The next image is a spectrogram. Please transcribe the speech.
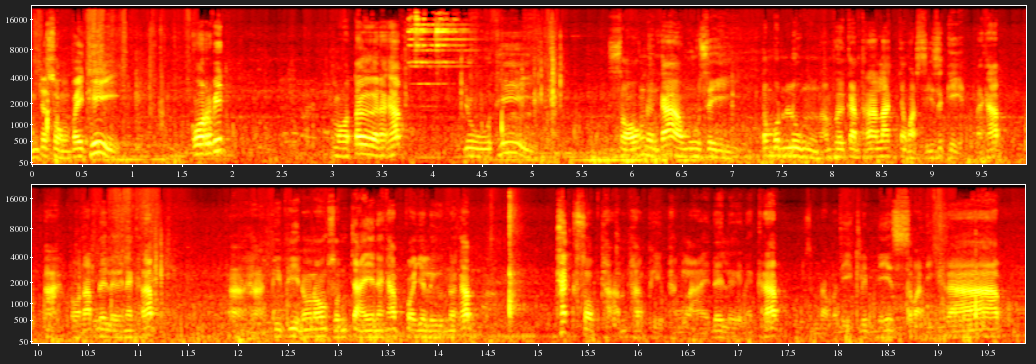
ผมจะส่งไปที่โกรวิทมอเตอร์นะครับ อยู่ที่ 219หมู่4ตำบลลุงอำเภอกันทรลักษณ์จังหวัดศรีสะเกดนะครับอะต่อรับได้เลยนะครับอะหากพี่ๆน้องๆสนใจนะครับ ก็อย่าลืมนะครับ ทักสอบถามทางเพจทางไลน์ได้เลยนะครับสำหรับวันนี้คลิปนี้สวัสดีครับ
